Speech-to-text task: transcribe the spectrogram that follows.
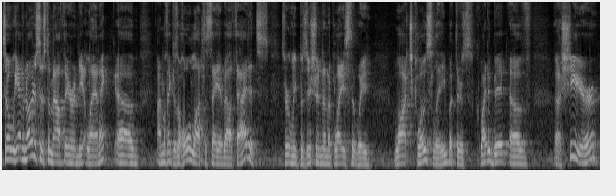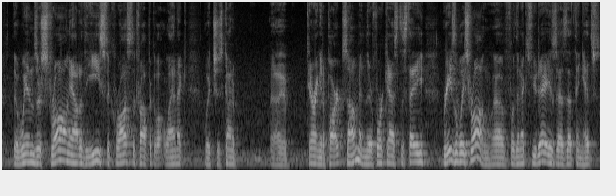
So we have another system out there in the Atlantic. Um, I don't think there's a whole lot to say about that. It's certainly positioned in a place that we watch closely, but there's quite a bit of uh, shear. The winds are strong out of the east across the tropical Atlantic, which is kind of uh, tearing it apart some, and they're forecast to stay reasonably strong uh, for the next few days as that thing heads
